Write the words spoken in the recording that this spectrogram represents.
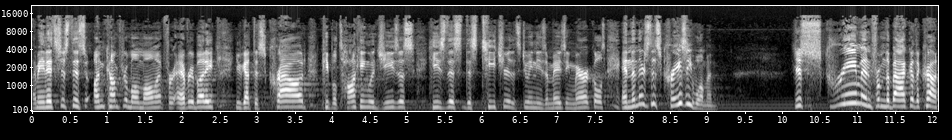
I mean, it's just this uncomfortable moment for everybody. You've got this crowd, people talking with Jesus. He's this, this teacher that's doing these amazing miracles. And then there's this crazy woman just screaming from the back of the crowd,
